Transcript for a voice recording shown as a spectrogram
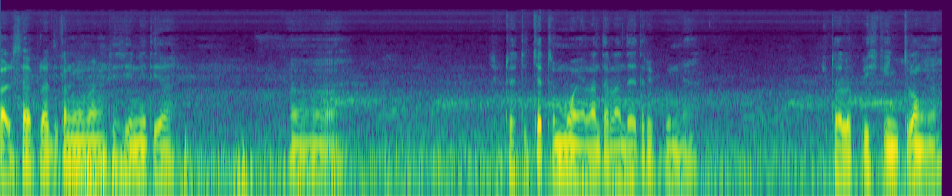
Kalau saya perhatikan memang di sini dia uh, sudah dicat semua ya lantai-lantai tribunnya sudah lebih kinclong ya.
